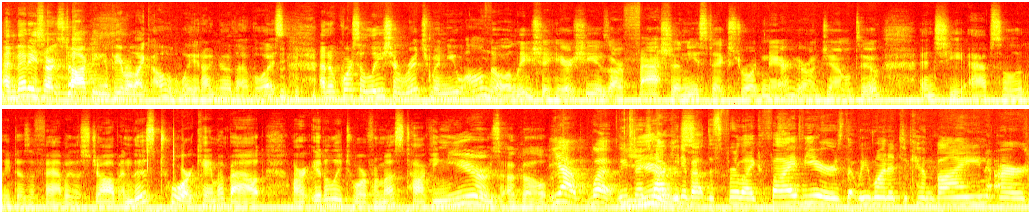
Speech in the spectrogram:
And then he starts talking, and people are like, oh, wait, I know that voice. and of course, Alicia Richmond, you all know Alicia here. She is our fashionista extraordinaire here on Channel 2, and she absolutely does a fabulous job. And this tour came about, our Italy tour, from us talking years ago. Yeah, what? We've been talking about this for like five years that we wanted to combine our.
